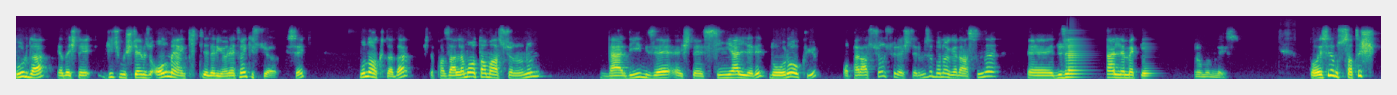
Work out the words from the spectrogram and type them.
burada ya da işte hiç müşterimiz olmayan kitleleri yönetmek istiyor isek bu noktada işte pazarlama otomasyonunun verdiği bize işte sinyalleri doğru okuyup operasyon süreçlerimizi buna göre aslında e, düzenlemek durumundayız. Dolayısıyla bu satış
